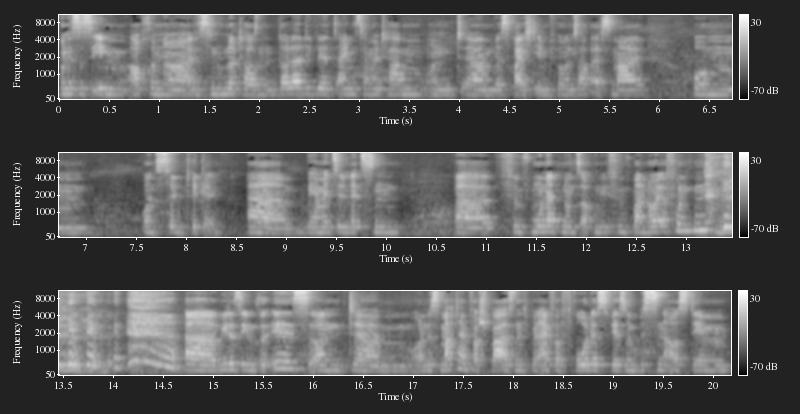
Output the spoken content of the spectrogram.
Und es ist eben auch eine, also es sind 100.000 Dollar, die wir jetzt eingesammelt haben und ähm, das reicht eben für uns auch erstmal, um uns zu entwickeln. Ähm, wir haben jetzt in den letzten äh, fünf Monaten uns auch irgendwie fünfmal neu erfunden, äh, wie das eben so ist. Und, ähm, und es macht einfach Spaß. Und ich bin einfach froh, dass wir so ein bisschen aus dem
